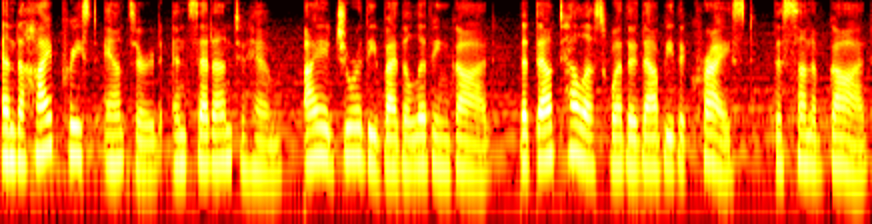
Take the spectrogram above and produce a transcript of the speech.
And the high priest answered and said unto him, I adjure thee by the living God, that thou tell us whether thou be the Christ, the Son of God.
